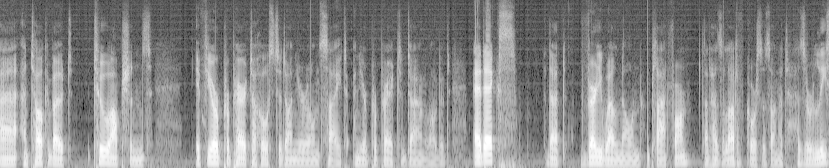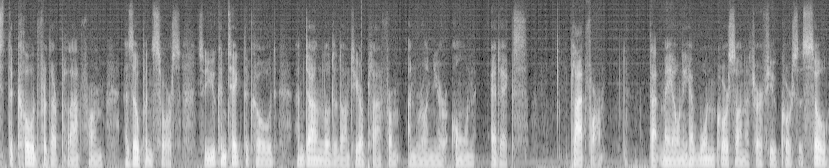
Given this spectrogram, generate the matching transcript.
uh, and talk about two options if you're prepared to host it on your own site and you're prepared to download it. edX, that very well known platform that has a lot of courses on it, has released the code for their platform as open source. So you can take the code and download it onto your platform and run your own edX platform. That may only have one course on it or a few courses. So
